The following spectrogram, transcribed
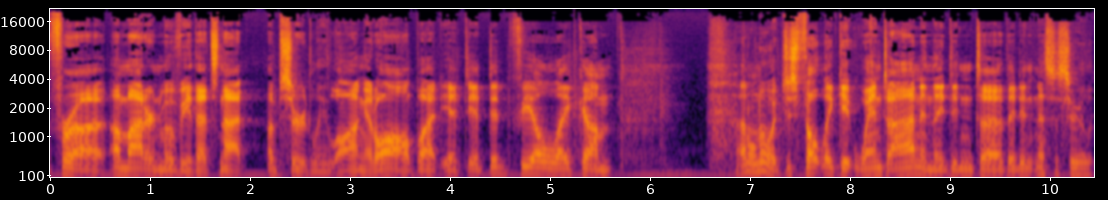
for a, a modern movie, that's not absurdly long at all. But it it did feel like um, I don't know. It just felt like it went on, and they didn't uh, they didn't necessarily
